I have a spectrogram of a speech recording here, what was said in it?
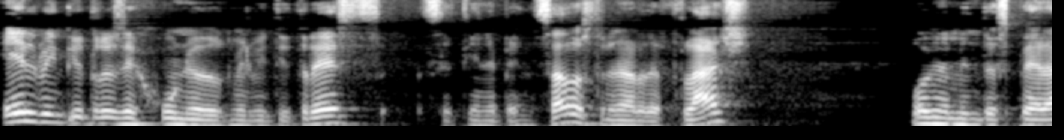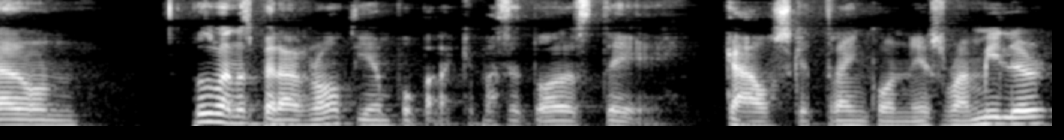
El 23 de junio de 2023 se tiene pensado estrenar The Flash. Obviamente esperaron, pues van a esperar, ¿no? Tiempo para que pase todo este caos que traen con Ezra Miller.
